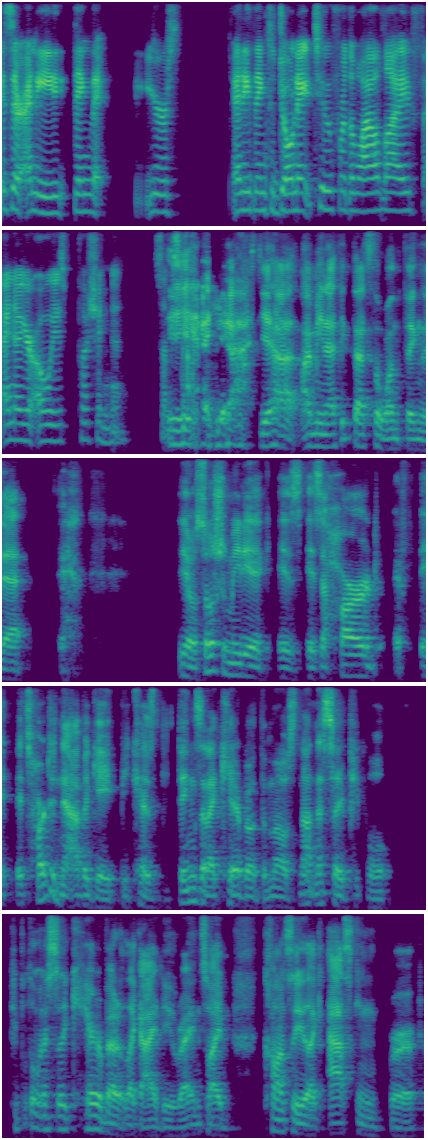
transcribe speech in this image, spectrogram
Is there anything that you're anything to donate to for the wildlife? I know you're always pushing some Yeah, yeah, yeah. I mean, I think that's the one thing that you know social media is is a hard it, it's hard to navigate because the things that i care about the most not necessarily people people don't necessarily care about it like I do, right? And so I'm constantly like asking for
